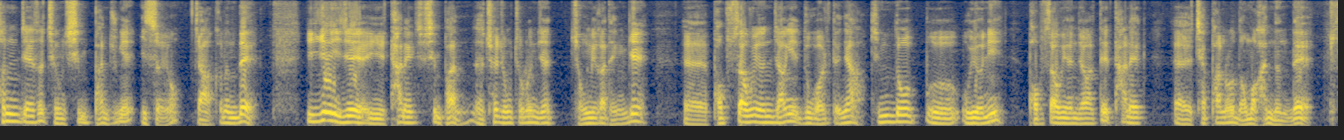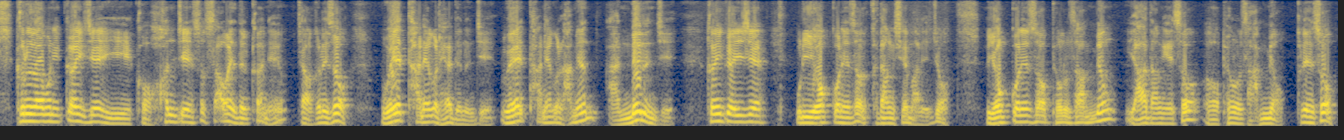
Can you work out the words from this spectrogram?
헌재에서 지금 심판 중에 있어요. 자, 그런데 이게 이제 이 탄핵 심판 최종적으로 이제 정리가 된 게 법사위원장이 누구 할 때냐? 김도 어, 의원이 법사위원장 할 때 탄핵 에, 재판으로 넘어갔는데 그러다 보니까 이제 이그 헌재에서 싸워야 될 거 아니에요. 자, 그래서 왜 탄핵을 해야 되는지, 왜 탄핵을 하면 안 되는지. 그러니까 이제 우리 여권에서 그 당시에 말이죠. 여권에서 변호사 한 명, 야당에서 어, 변호사 한 명. 그래서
